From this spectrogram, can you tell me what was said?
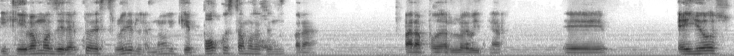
y que íbamos directo a destruirla, ¿no? Y que poco estamos haciendo para, para poderlo evitar. Eh, ellos,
